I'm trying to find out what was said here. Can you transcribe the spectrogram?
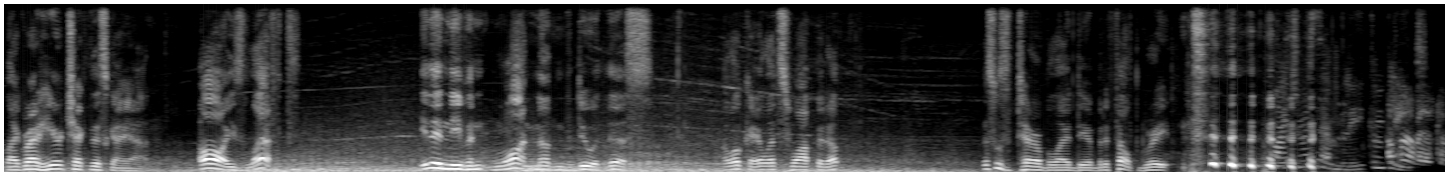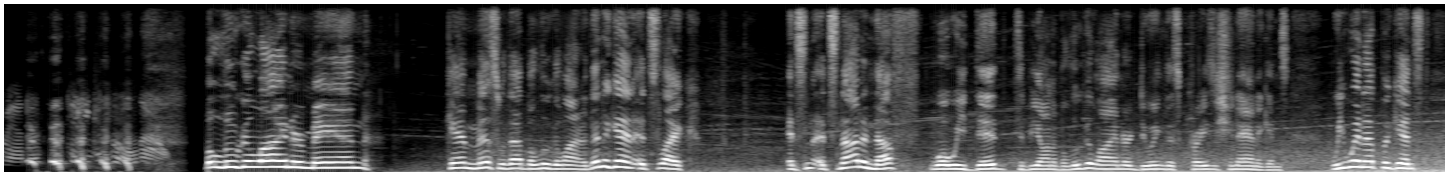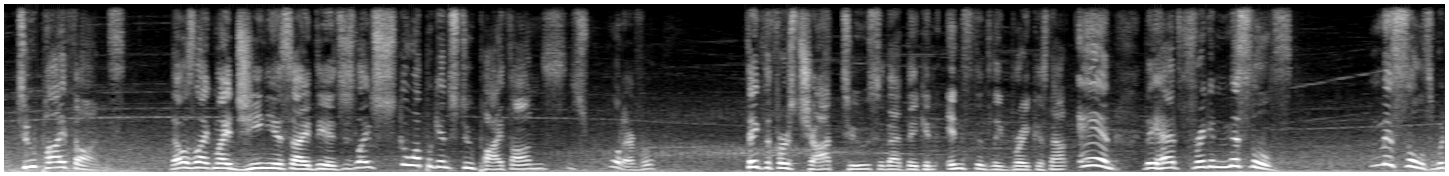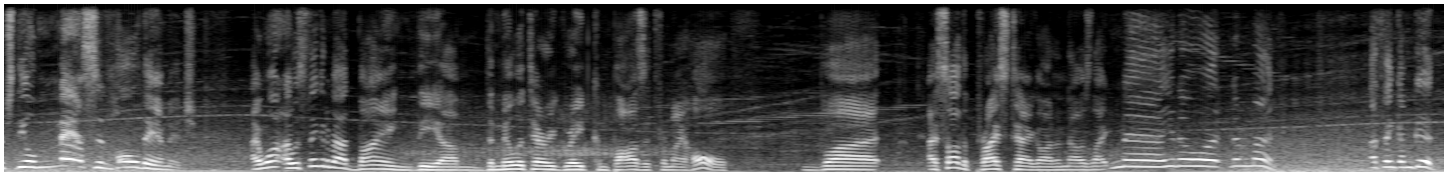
Like right here, check this guy out. Oh, he's left. He didn't even want nothing to do with this. Oh, okay, let's swap it up. This was a terrible idea, but it felt great. Fighter assembly complete. Affirmative, Commander. Taking control now. beluga liner, man. Can't mess with that beluga liner. Then again, it's like it's it's not enough what we did to be on a beluga liner doing this crazy shenanigans. We went up against two pythons. That was like my genius idea. It's just like just go up against two pythons. It's whatever. Take the first shot too, so that they can instantly break us down. And they had friggin' missiles missiles which deal massive hull damage. I want. I was thinking about buying the um, the military grade composite for my hull, but I saw the price tag on it and I was like, nah. You know what? Never mind. I think I'm good.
